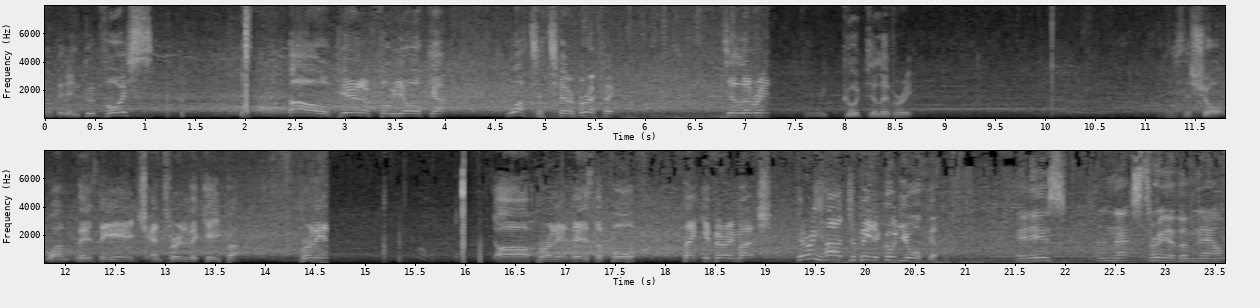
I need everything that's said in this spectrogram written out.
they've been in good voice. Oh, beautiful Yorker. What a terrific delivery. Very good delivery. There's the short one, there's the edge, and through to the keeper. Brilliant. Oh, brilliant. There's the fourth. Thank you very much. Very hard to beat a good Yorker. It is, and that's three of them now.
